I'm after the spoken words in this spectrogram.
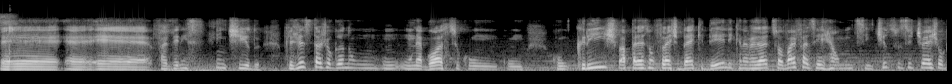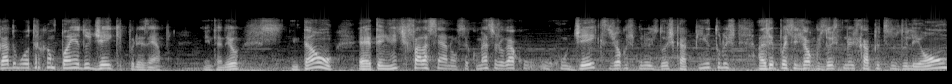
é, é, é, fazerem sentido. Porque às vezes você está jogando um, um, um, negócio com, com, com o Chris, aparece um flashback dele que na verdade só vai fazer realmente sentido se você tiver jogado uma outra campanha do Jake, por exemplo entendeu? Então, é, tem gente que fala assim: ah, não, você começa a jogar com, com o Jake, você joga os primeiros dois capítulos, aí depois você joga os dois primeiros capítulos do Leon,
